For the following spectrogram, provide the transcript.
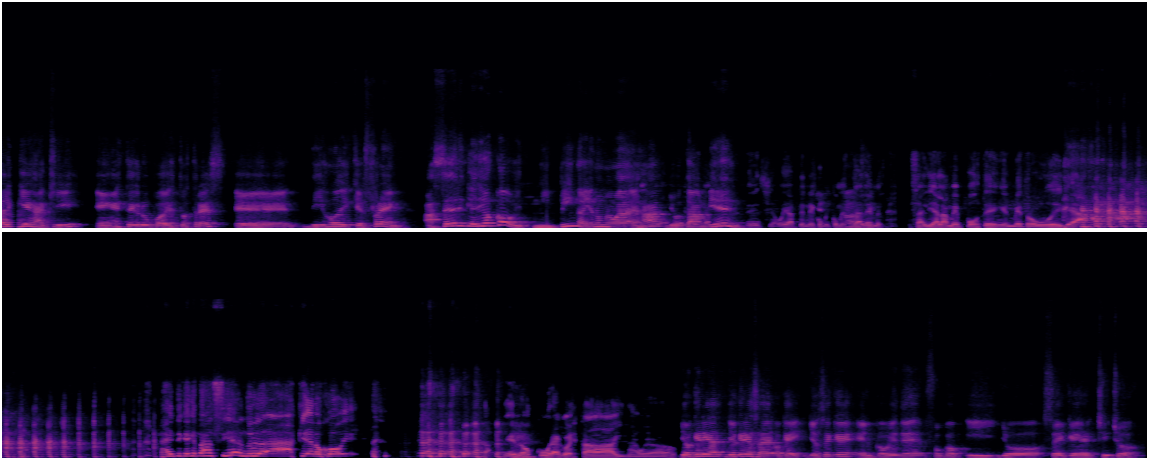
alguien aquí en este grupo de estos tres eh, dijo de que Fren, a Cedric le dio COVID. Ni pinga, yo no me voy a dejar, yo también. Voy a tener con mi Ah, comentario. sí. Salía la me poste en el Metrobús y que. ah. la gente, ¿qué, qué estás haciendo? Yo, ah, quiero COVID. Qué locura con esta vaina, weón. Yo quería, yo quería saber, ok, yo sé que el COVID es foco y yo sé que Chicho,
